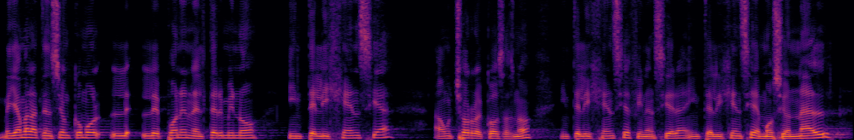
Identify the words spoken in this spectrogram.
me llama la atención cómo le, ponen el término inteligencia a un chorro de cosas, ¿no? Inteligencia financiera, inteligencia emocional,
